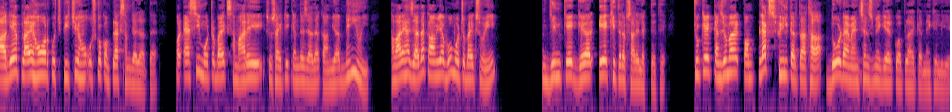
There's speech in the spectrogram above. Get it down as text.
آگے اپلائی ہوں اور کچھ پیچھے ہوں، اس کو کمپلیکس سمجھا جاتا ہے۔ اور ایسی موٹر بائکس ہمارے سوسائٹی کے اندر زیادہ کامیاب نہیں ہوئیں۔ ہمارے ہاں زیادہ کامیاب وہ موٹر بائکس ہوئیں جن کے گیئر ایک ہی طرف سارے لگتے تھے۔ چونکہ کنزیومر کمپلیکس فیل کرتا تھا دو ڈائمینشنز میں گیئر کو اپلائی کرنے کے لیے۔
